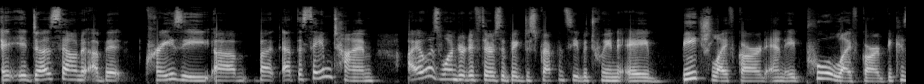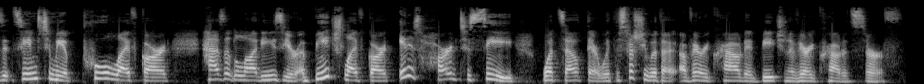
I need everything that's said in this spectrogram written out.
It, does sound a bit crazy, um, but at the same time, I always wondered if there's a big discrepancy between a beach lifeguard and a pool lifeguard because it seems to me a pool lifeguard has it a lot easier. A beach lifeguard, it is hard to see what's out there with, especially with a, a very crowded beach and a very crowded surf.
